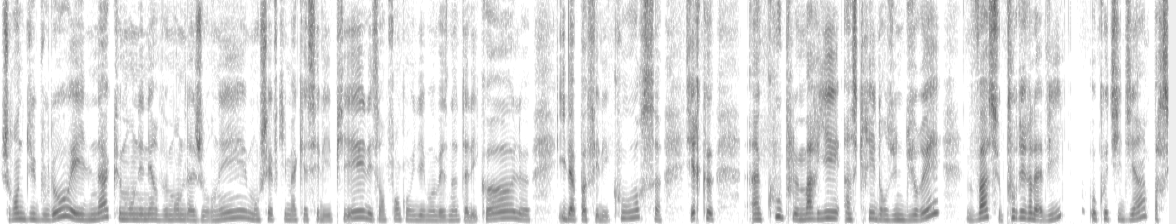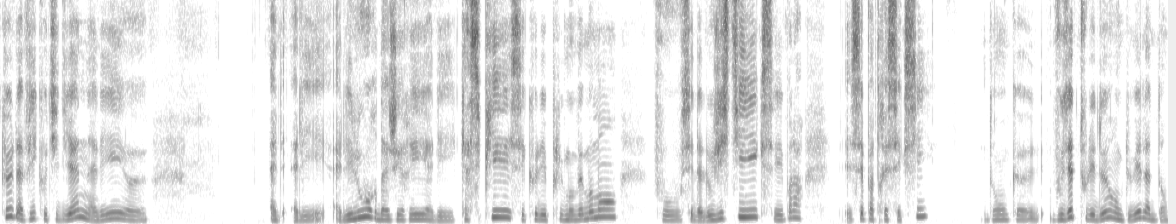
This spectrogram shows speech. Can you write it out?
Je rentre du boulot et il n'a que mon énervement de la journée, mon chef qui m'a cassé les pieds, les enfants qui ont eu des mauvaises notes à l'école, il n'a pas fait les courses. C'est-à-dire que un couple marié inscrit dans une durée va se pourrir la vie au quotidien parce que la vie quotidienne, elle est, euh, elle, est, elle est lourde à gérer, elle est casse-pied, c'est que les plus mauvais moments. C'est de la logistique, c'est voilà, c'est pas très sexy. Donc euh, vous êtes tous les deux englués là-dedans.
